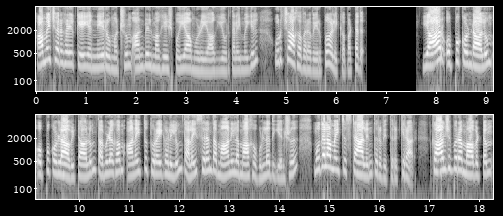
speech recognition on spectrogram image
அமைச்சர்கள் கே. என். நேரு மற்றும் அன்பில் மகேஷ் பொய்யாமொழி ஆகியோர் தலைமையில் உற்சாக வரவேற்பு அளிக்கப்பட்டது. யார் ஒப்புக்கொண்டாலும் ஒப்புக்கொள்ளாவிட்டாலும் தமிழகம் அனைத்து துறைகளிலும் தலைசிறந்த மாநிலமாக உள்ளது என்று முதலமைச்சர் ஸ்டாலின் தெரிவித்திருக்கிறார். காஞ்சிபுரம் மாவட்டம்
